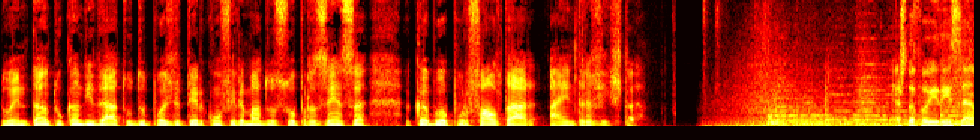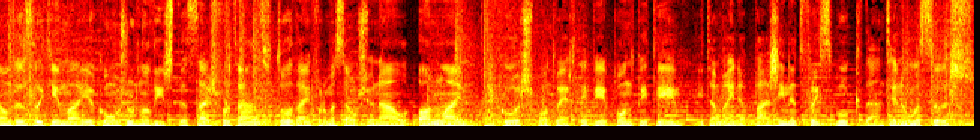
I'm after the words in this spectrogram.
No entanto, o candidato, depois de ter confirmado a sua presença, acabou por faltar à entrevista. Esta foi a edição das 8h30 com o jornalista Sais Furtado. Toda a informação regional online em cores.rtp.pt e também na página de Facebook da Antena Açores.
